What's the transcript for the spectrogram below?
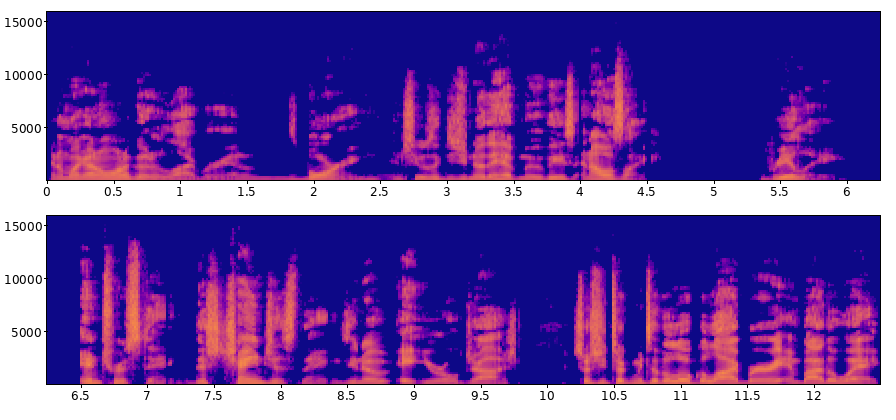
And I'm like, "I don't want to go to the library. it's boring." And she was like, "Did you know they have movies?" And I was like, "Really? Interesting. This changes things." You know, eight year old Josh. So she took me to the local library, and by the way,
